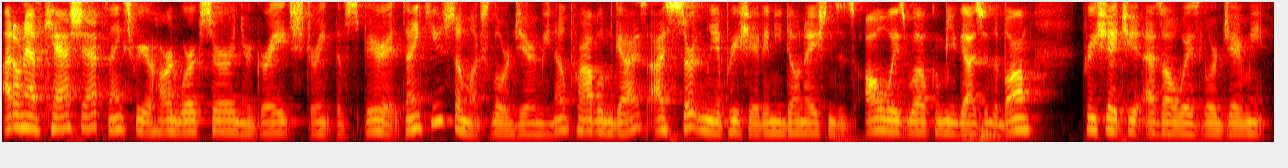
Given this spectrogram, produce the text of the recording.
I don't have Cash App. Thanks for your hard work, sir, and your great strength of spirit. Thank you so much, Lord Jeremy. No problem, guys. I certainly appreciate any donations. It's always welcome. You guys are the bomb. Appreciate you as always, Lord Jeremy.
